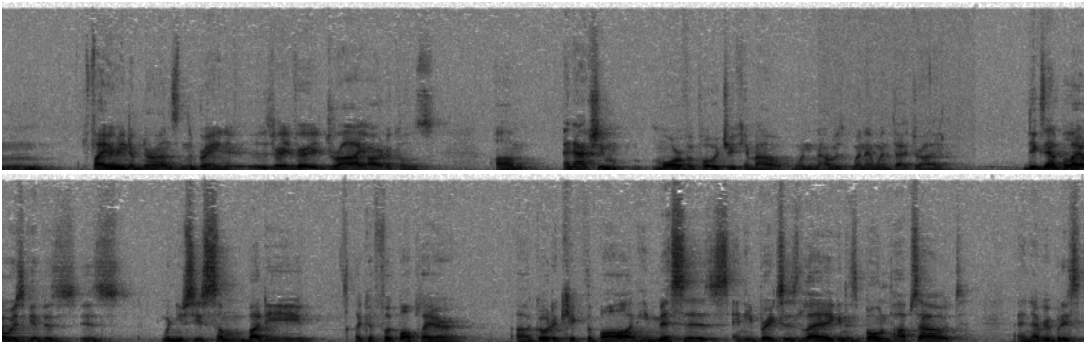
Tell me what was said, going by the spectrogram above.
mm, firing of neurons in the brain. It was very, very dry articles. Um, and actually, more of a poetry came out when I was when I went that dry. The example I always give is is when you see somebody like a football player uh, go to kick the ball and he misses and he breaks his leg and his bone pops out and everybody's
